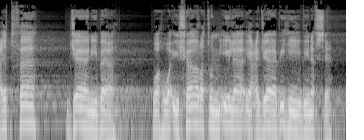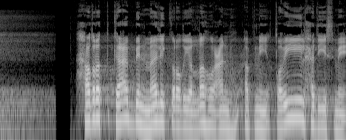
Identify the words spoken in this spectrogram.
عطفاه جانباه، وهو إشارة إلى إعجابه بنفسه. حضرت کعب بن مالک رضی اللہ عنہ اپنی طویل حدیث میں،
